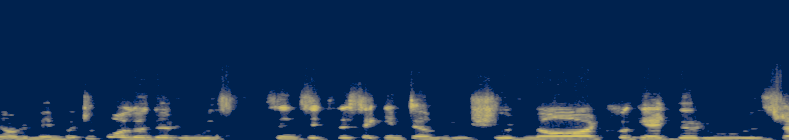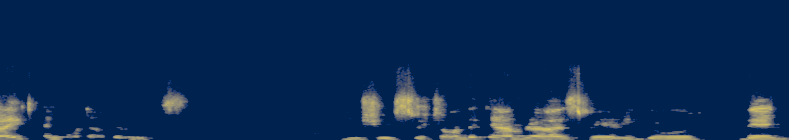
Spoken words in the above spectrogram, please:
Now, remember to follow the rules. Since it's the second term, you should not forget the rules, right? And what are the rules? You should switch on the cameras, very good. Then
